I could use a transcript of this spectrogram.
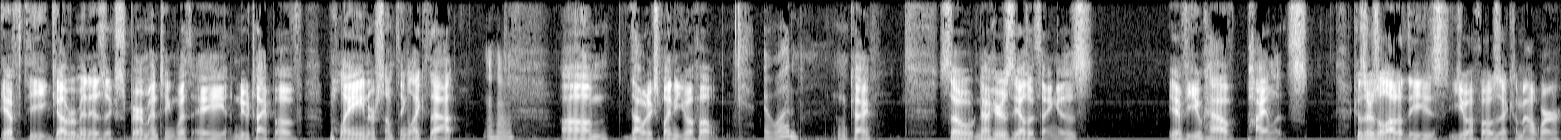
if the government is experimenting with a new type of plane or something like that, um, that would explain a UFO. It would. Okay. So now here's the other thing is if you have pilots because there's a lot of these UFOs that come out where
